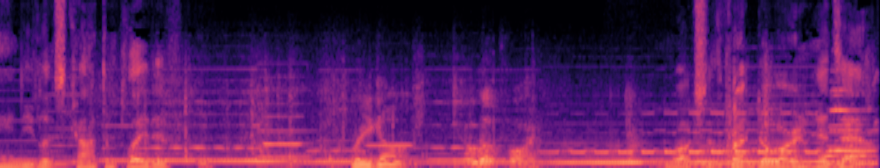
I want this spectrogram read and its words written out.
Andy looks contemplative, Where are you going? Go look for him. walks to the front door, and heads out.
